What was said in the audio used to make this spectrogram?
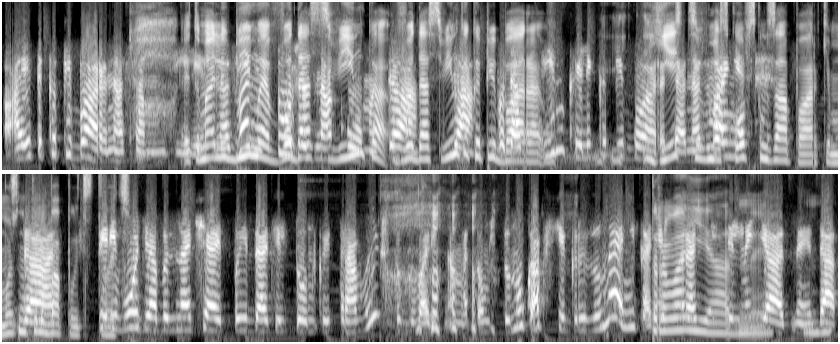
а это капибара на самом деле. Это моя любимая водосвинка, да, водосвинка да, капибара. Водосвинка или капибара. Есть да, название... в московском зоопарке, можно да, полюбопытствовать. В переводе обозначает поедатель тонкой травы, что говорит нам о том, что, ну, как все грызуны, они, конечно, растительно ядные, да.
